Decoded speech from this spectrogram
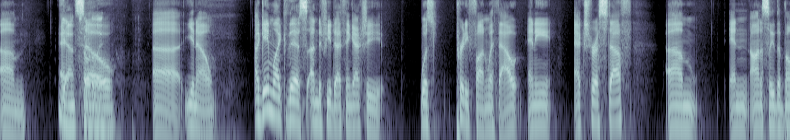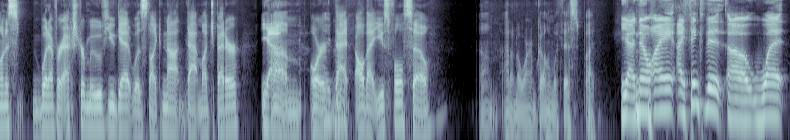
Um, and Yeah, so, uh, you know, a game like this, Undefeated, I think actually was pretty fun without any extra stuff. Um, and honestly, the bonus, whatever extra move you get, was like not that much better. Yeah. Um, or that all that useful. So, um, I don't know where I'm going with this, but Yeah, no, I I think that uh, what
